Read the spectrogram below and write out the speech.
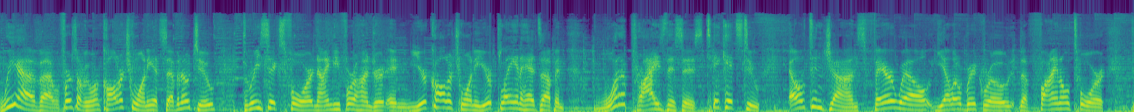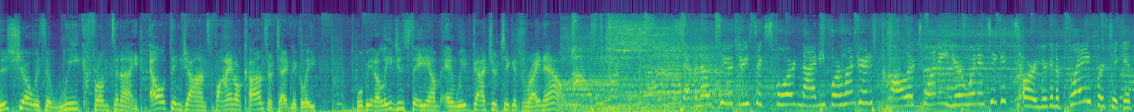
we have, uh, well, first off, we want caller 20 at 702 364 9400. And you're caller 20, you're playing heads up, and what a prize this is. Tickets to Elton John's Farewell Yellow Brick Road, the final tour. This show is a week from tonight. Elton John's final concert, technically. We'll be at Allegiant Stadium, and we've got your tickets right now. 702 364 9400. Caller 20. You're winning tickets, or you're going to play for tickets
